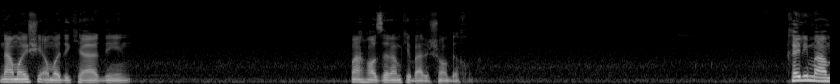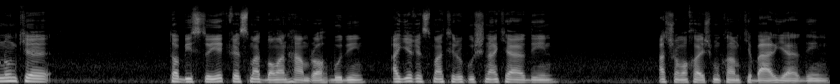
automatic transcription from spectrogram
نمایشی آماده کردین من حاضرم که برای شما بخونم. خیلی ممنون که تا 21 قسمت با من همراه بودین. اگه قسمتی رو گوش نکردین از شما خواهش می‌کنم که برگردین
